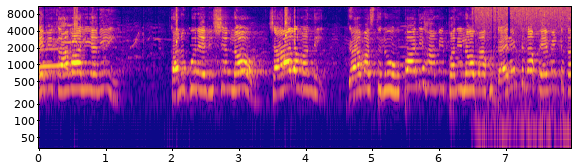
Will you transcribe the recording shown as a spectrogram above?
ఏమి కావాలి అని కనుక్కునే విషయంలో చాలా మంది గ్రామస్తులు ఉపాధి హామీ పనిలో మాకు డైరెక్ట్గా పేమెంట్ కావాలి.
